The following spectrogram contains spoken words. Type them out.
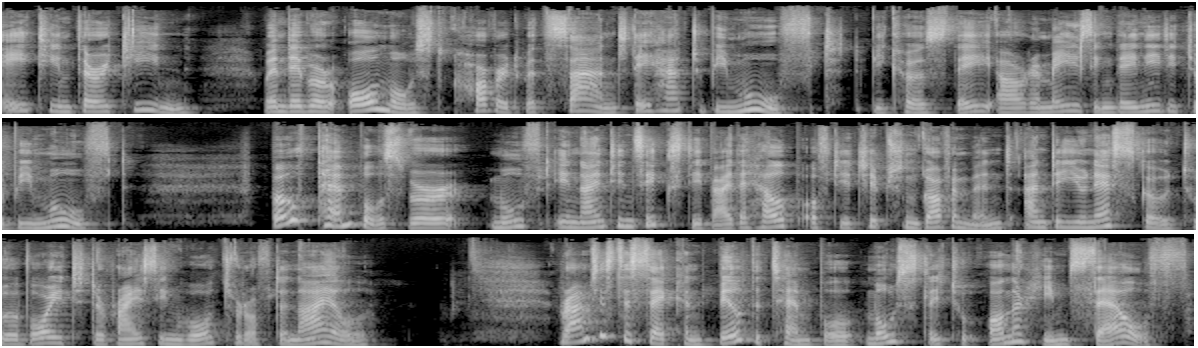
1813, when they were almost covered with sand, they had to be moved because they are amazing. They needed to be moved. Both temples were moved in 1960 by the help of the Egyptian government and the UNESCO to avoid the rising water of the Nile. Ramses II built the temple mostly to honor himself,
